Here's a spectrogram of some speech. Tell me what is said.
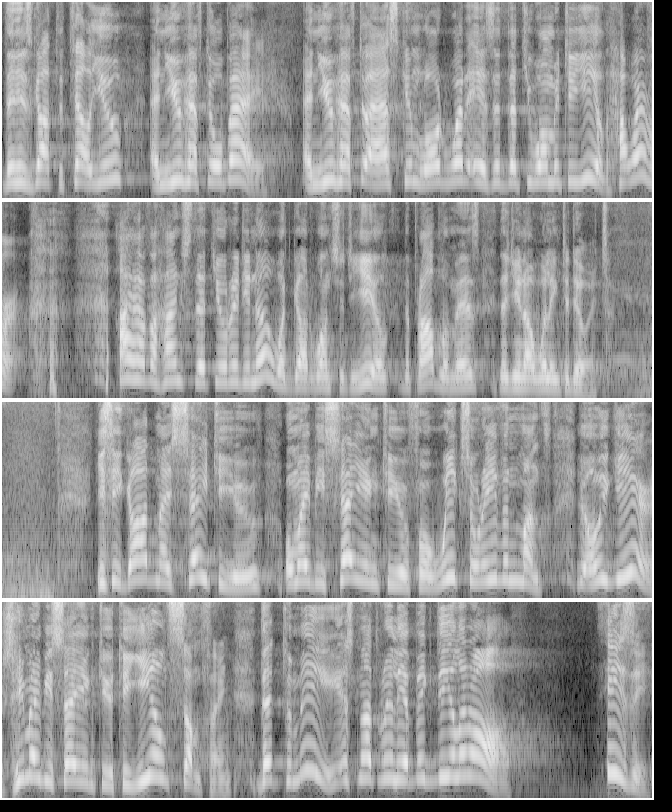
then He's got to tell you, and you have to obey. And you have to ask Him, Lord, what is it that you want me to yield? However, I have a hunch that you already know what God wants you to yield. The problem is that you're not willing to do it. You see, God may say to you, or may be saying to you for weeks or even months, or years, He may be saying to you to yield something that to me is not really a big deal at all. Easy.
